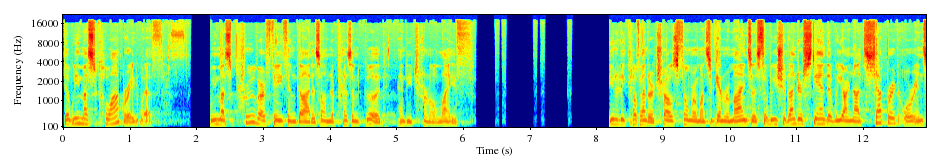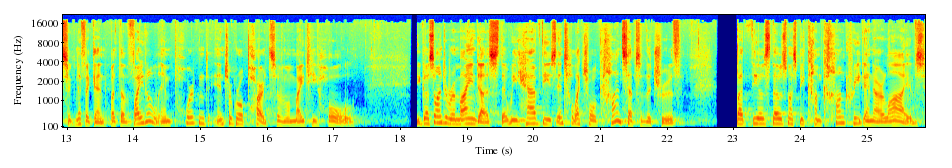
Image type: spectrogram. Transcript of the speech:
that we must cooperate with. We must prove our faith in God as omnipresent good and eternal life. Unity co founder Charles Fillmore once again reminds us that we should understand that we are not separate or insignificant, but the vital, important, integral parts of a mighty whole. He goes on to remind us that we have these intellectual concepts of the truth, but those, those must become concrete in our lives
